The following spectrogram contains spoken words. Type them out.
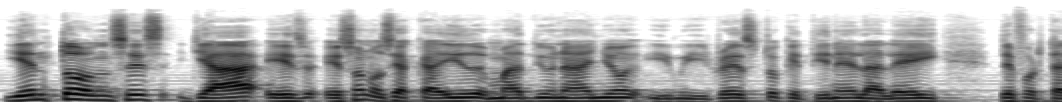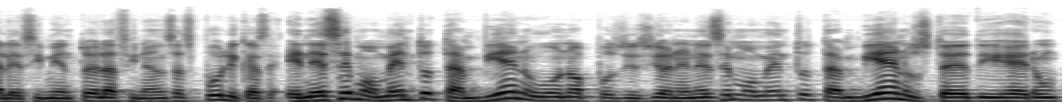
Y entonces ya eso no se ha caído en más de un año y el resto que tiene la ley de fortalecimiento de las finanzas públicas. En ese momento también hubo una oposición, en ese momento también ustedes dijeron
